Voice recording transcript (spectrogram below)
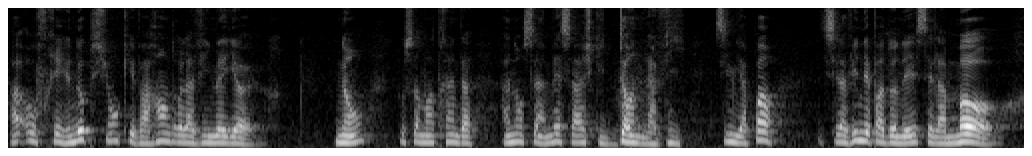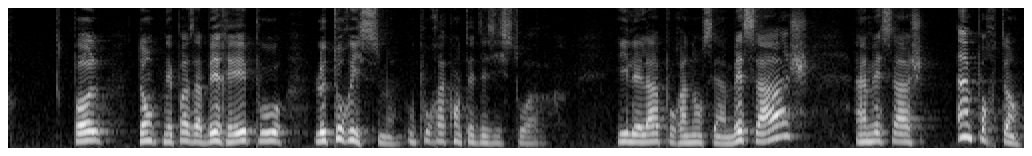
à offrir une option qui va rendre la vie meilleure. Non, nous sommes en train d'annoncer un message qui donne la vie. S'il n'y a pas, si la vie n'est pas donnée, c'est la mort. Paul donc n'est pas à pour le tourisme ou pour raconter des histoires. Il est là pour annoncer un message, un message important,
